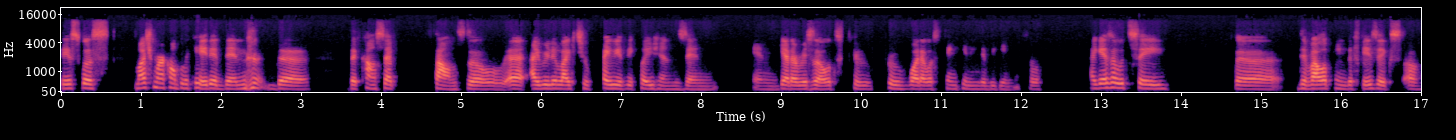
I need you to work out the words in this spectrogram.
this was much more complicated than the, the concept sounds. So uh, I really like to play with equations and, and get a result to prove what I was thinking in the beginning. So I guess I would say the developing the physics of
